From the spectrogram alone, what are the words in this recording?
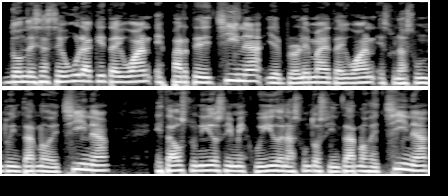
donde se asegura que Taiwán es parte de China y el problema de Taiwán es un asunto interno de China. Estados Unidos se ha inmiscuido en asuntos internos de China.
